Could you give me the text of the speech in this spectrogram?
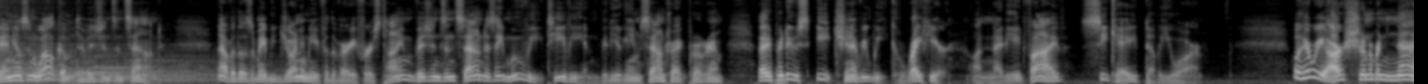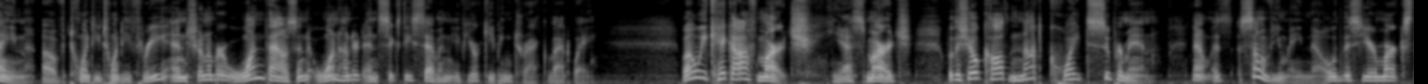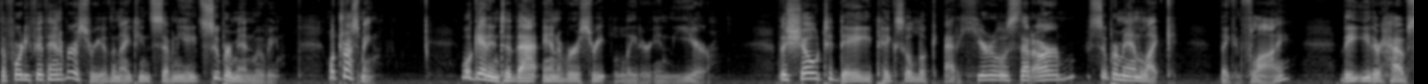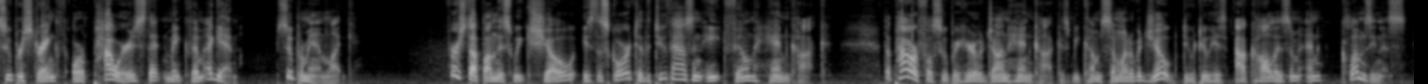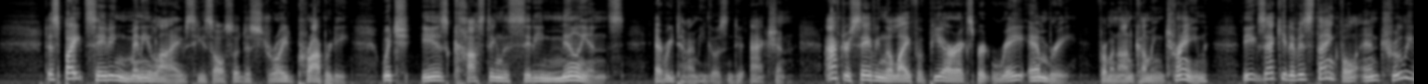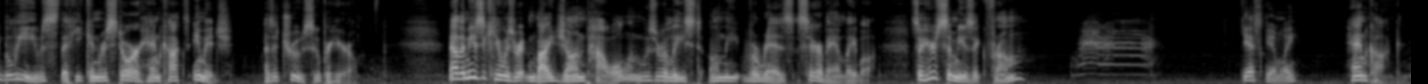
Daniels, and welcome to Visions in Sound. Now, for those that may be joining me for the very first time, Visions in Sound is a movie, TV, and video game soundtrack program that I produce each and every week right here on 98.5 CKWR. Well, here we are, show number 9 of 2023, and show number 1167 if you're keeping track that way. Well, we kick off March, yes, March, with a show called Not Quite Superman. Now, as some of you may know, this year marks the 45th anniversary of the 1978 Superman movie. Well, trust me, we'll get into that anniversary later in the year. The show today takes a look at heroes that are Superman like. They can fly, they either have super strength or powers that make them, again, Superman like. First up on this week's show is the score to the 2008 film Hancock. The powerful superhero John Hancock has become somewhat of a joke due to his alcoholism and clumsiness. Despite saving many lives, he's also destroyed property, which is costing the city millions every time he goes into action. After saving the life of PR expert Ray Embrey from an oncoming train, the executive is thankful and truly believes that he can restore Hancock's image as a true superhero. Now, the music here was written by John Powell and was released on the Varese Sarabande label. So here's some music from Yes, Gimli. Hancock.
